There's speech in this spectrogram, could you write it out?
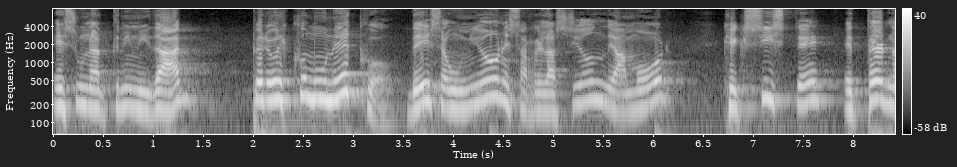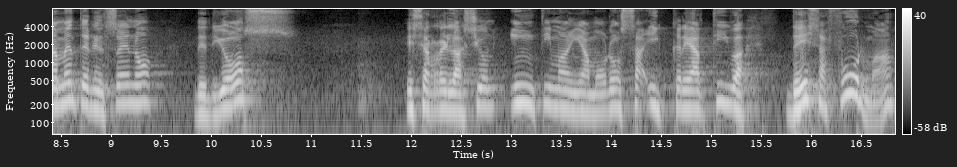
es una trinidad, pero es como un eco de esa unión, esa relación de amor que existe eternamente en el seno de Dios, esa relación íntima y amorosa y creativa. De esa forma,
